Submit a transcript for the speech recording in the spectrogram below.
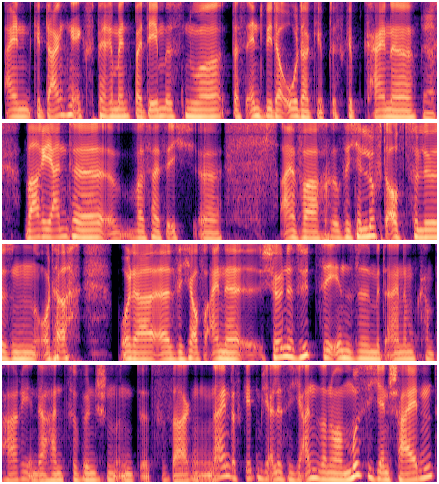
ein Gedankenexperiment, bei dem es nur das Entweder-Oder gibt. Es gibt keine ja. Variante, was weiß ich, äh, einfach sich in Luft aufzulösen oder, oder äh, sich auf eine schöne Südseeinsel mit einem Campari in der Hand zu wünschen und äh, zu sagen, nein, das geht mich alles nicht an, sondern man muss sich entscheiden.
